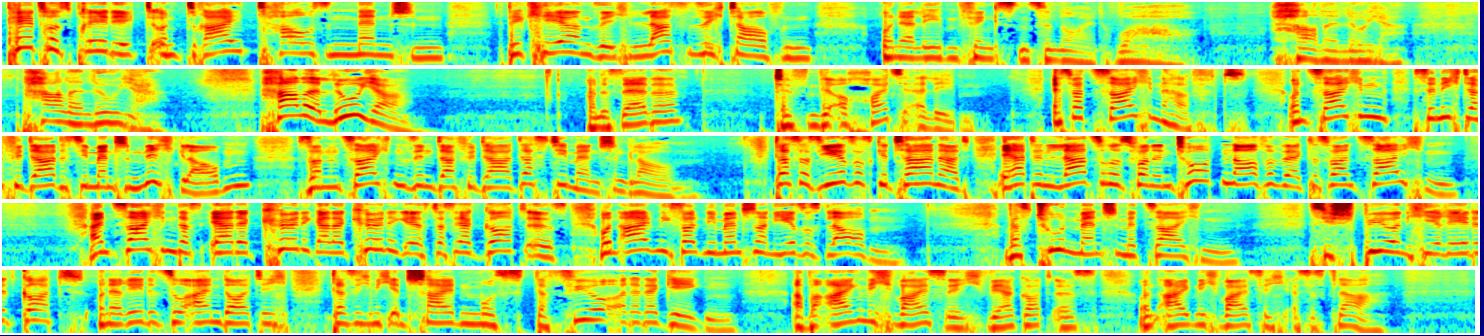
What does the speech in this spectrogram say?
Petrus predigt und 3000 Menschen bekehren sich, lassen sich taufen und erleben Pfingsten zu neu. Wow. Halleluja. Halleluja. Halleluja! Und dasselbe dürfen wir auch heute erleben. Es war zeichenhaft. Und Zeichen sind nicht dafür da, dass die Menschen nicht glauben, sondern Zeichen sind dafür da, dass die Menschen glauben. Das, was Jesus getan hat, er hat den Lazarus von den Toten auferweckt, das war ein Zeichen. Ein Zeichen, dass er der König aller Könige ist, dass er Gott ist. Und eigentlich sollten die Menschen an Jesus glauben. Was tun Menschen mit Zeichen? Sie spüren, hier redet Gott und er redet so eindeutig, dass ich mich entscheiden muss, dafür oder dagegen. Aber eigentlich weiß ich, wer Gott ist und eigentlich weiß ich, es ist klar.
